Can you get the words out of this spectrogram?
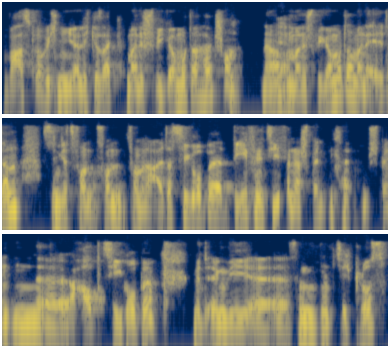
war es, glaube ich, nie, ehrlich gesagt. Meine Schwiegermutter halt schon. Ja? ja? Und meine Schwiegermutter, meine Eltern sind jetzt von, von, von einer Alterszielgruppe definitiv in der Spenden, Spenden äh, Hauptzielgruppe mit irgendwie äh, 55 plus.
